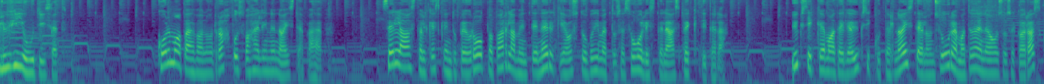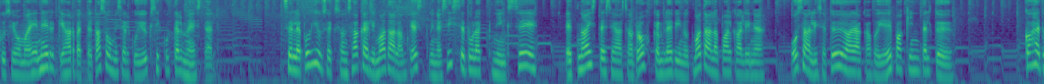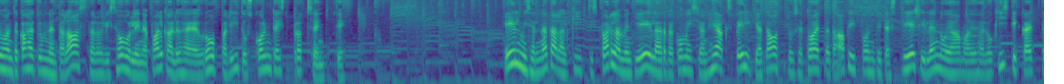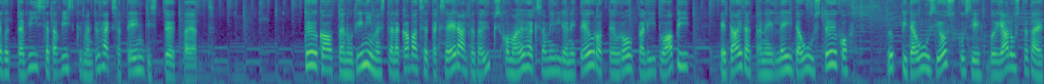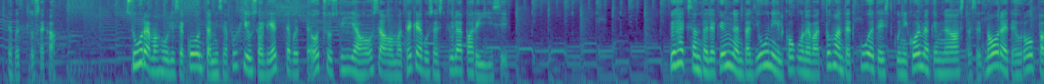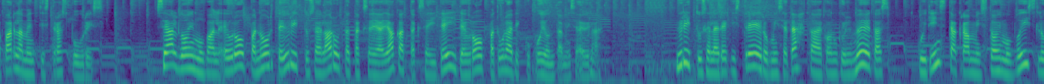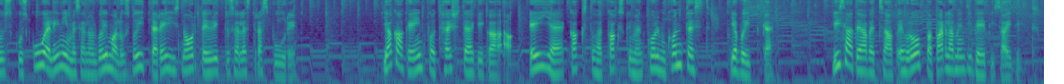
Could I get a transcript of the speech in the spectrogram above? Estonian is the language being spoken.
lühiuudised. kolmapäeval on rahvusvaheline naistepäev. sel aastal keskendub Euroopa Parlament energiaostuvõimetuse soolistele aspektidele. üksikemadel ja üksikutel naistel on suurema tõenäosusega raskusi oma energiaarvete tasumisel kui üksikutel meestel. selle põhjuseks on sageli madalam keskmine sissetulek ning see, et naiste seas on rohkem levinud madalapalgaline, osalise tööajaga või ebakindel töö kahe tuhande kahekümnendal aastal oli sooline palgalõhe Euroopa Liidus kolmteist protsenti. eelmisel nädalal kiitis parlamendi eelarvekomisjon heaks Belgia taotluse toetada abifondidest Liege'i lennujaama ühe logistikaettevõtte viissada viiskümmend üheksat endist töötajat. töö kaotanud inimestele kavatsetakse eraldada üks koma üheksa miljonit eurot Euroopa Liidu abi, et aidata neil leida uus töökoht, õppida uusi oskusi või alustada ettevõtlusega suuremahulise koondamise põhjus oli ettevõtte otsus viia osa oma tegevusest üle Pariisi. üheksandal ja kümnendal juunil kogunevad tuhanded kuueteist kuni kolmekümne aastased noored Euroopa Parlamenti Strasbourgis. seal toimuval Euroopa noorteüritusel arutatakse ja jagatakse ideid Euroopa tuleviku kujundamise üle. üritusele registreerumise tähtaeg on küll möödas kuid Instagramis toimub võistlus, kus kuuel inimesel on võimalus võita reis noorteüritusele Strasbourgi. jagage infot hashtagiga EIE kaks tuhat kakskümmend kolm contest ja võitke. lisateavet saab Euroopa Parlamendi veebisaidilt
